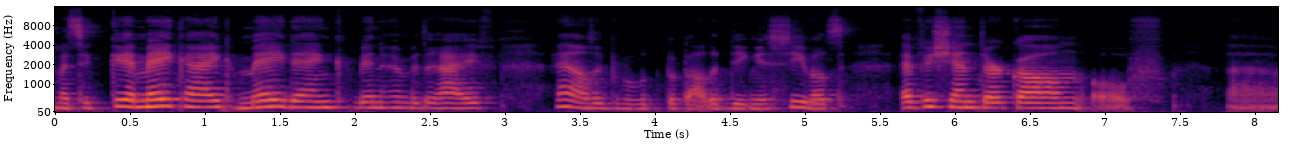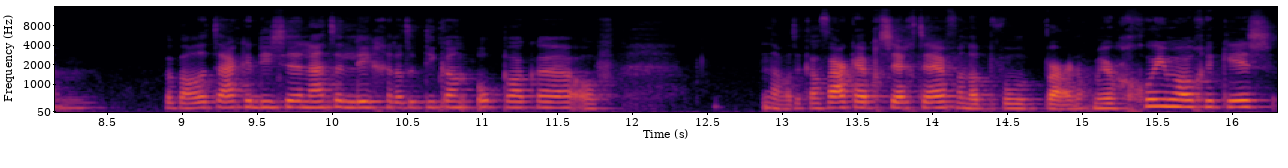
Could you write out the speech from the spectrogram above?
met ze meekijk, meedenk binnen hun bedrijf. als ik bijvoorbeeld bepaalde dingen zie wat efficiënter kan of Ehm, bepaalde taken die ze laten liggen, dat ik die kan oppakken. Of nou, wat ik al vaker heb gezegd, hè, van dat bijvoorbeeld waar nog meer groei mogelijk is.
